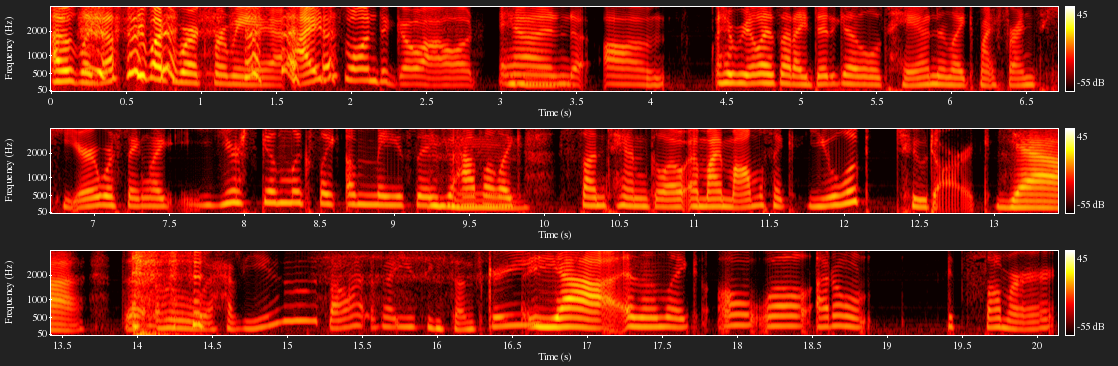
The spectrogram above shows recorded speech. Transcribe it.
I was like, that's too much work for me. I just wanted to go out, Mhm. and um, I realized that I did get a little tan, and like my friends here were saying like, your skin looks like amazing. You have a like suntan glow, and my mom was like, you look too dark. Yeah. The, oh, have you thought about using sunscreen? Yeah, and I'm like, oh well, I don't. It's summer.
